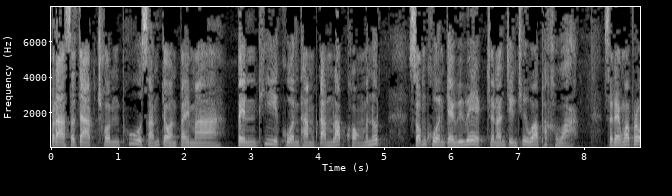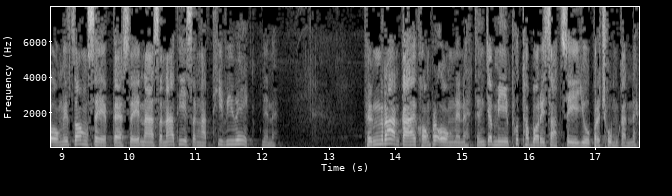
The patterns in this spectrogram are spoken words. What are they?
ปราศจากชนผู้สัญจรไปมา เป็นที่ควรทำกรรมลับของมนุษย์ สมควรแก่วิเวก ฉะนั้นจึงชื่อว่าพักวา แสดงว่าพระองค์นี่ซ่องเสพ แต่เสนาสนะที่สงัดที่วิเวกเนี่ยนะถึงร่างกายของพระองค์เนี่ยนะถึงจะมีพุทธบริษัทสี่อยู่ประชุมกันนะ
